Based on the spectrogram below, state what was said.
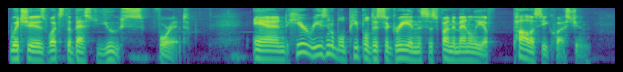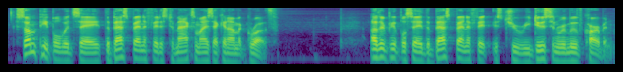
which is what's the best use for it. And here, reasonable people disagree, and this is fundamentally a policy question. Some people would say the best benefit is to maximize economic growth. Other people say the best benefit is to reduce and remove carbon.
